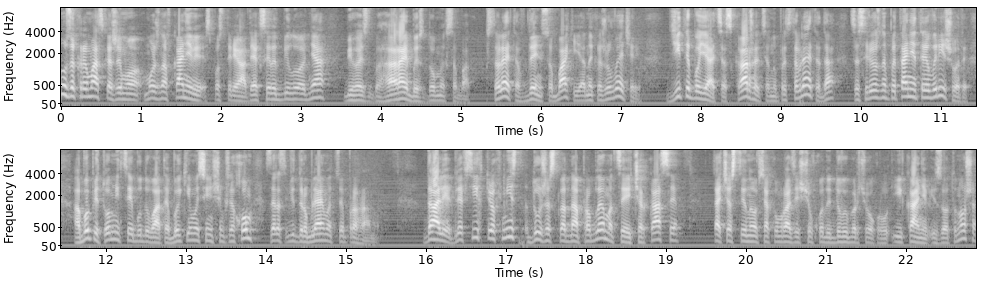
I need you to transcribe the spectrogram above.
Ну, зокрема, скажімо, можна в Каніві спостерігати, як серед білого дня бігає гарай бездомних собак. Представляєте, в день собаки, я не кажу ввечері. Діти бояться, скаржаться. Ну представляєте, да? це серйозне питання, треба вирішувати. Або питомник цей будувати, або якимось іншим шляхом. Зараз відробляємо цю програму. Далі для всіх трьох міст дуже складна проблема. Це і Черкаси, та частина, у всякому разі, що входить до виборчого округу, і Канів, і Золотоноша.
